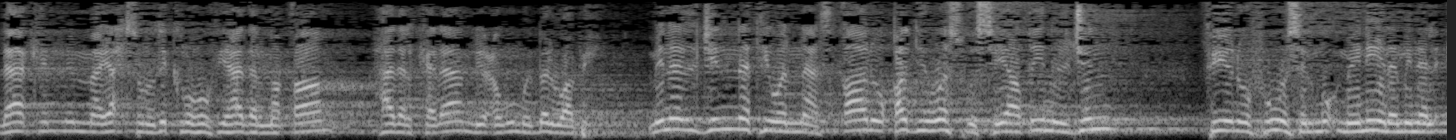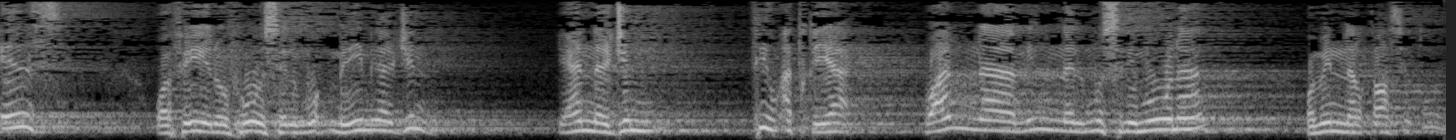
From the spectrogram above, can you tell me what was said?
لكن مما يحسن ذكره في هذا المقام هذا الكلام لعموم البلوى به. من الجنة والناس قالوا قد يوسوس شياطين الجن في نفوس المؤمنين من الإنس وفي نفوس المؤمنين من الجن. لأن الجن فيهم أتقياء وأنا منا المسلمون ومنا القاسطون.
